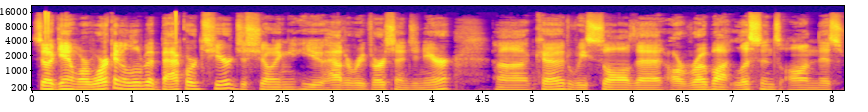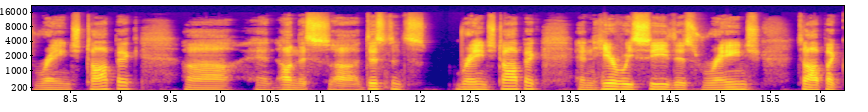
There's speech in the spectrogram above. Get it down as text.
so again, we're working a little bit backwards here, just showing you how to reverse engineer uh, code. We saw that our robot listens on this range topic uh, and on this uh, distance range topic. And here we see this range topic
